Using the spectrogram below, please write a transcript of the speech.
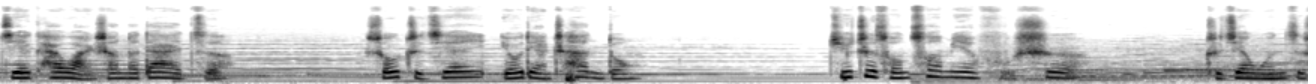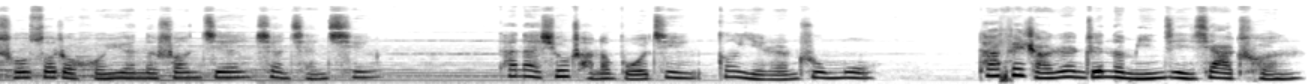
揭开碗上的袋子，手指尖有点颤动。举止从侧面俯视，只见蚊子收缩着浑圆的双肩向前倾，她那修长的脖颈更引人注目。她非常认真地抿紧下唇，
